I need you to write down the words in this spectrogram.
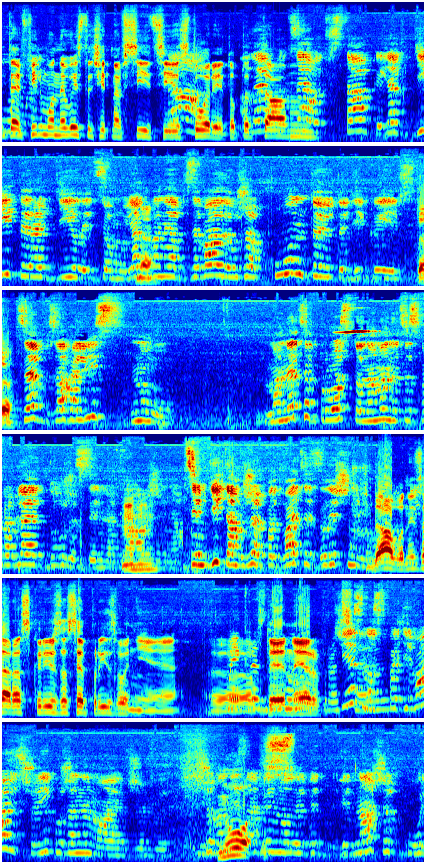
Розумієте, фільму не вистачить на всі ці Так, історії. Тобто Але там. це от вставки, як діти раділи цьому, як Не. вони обзивали вже хунтою тоді київською. Так. Це взагалі, ну, мене це просто, на мене це справляє дуже сильне враження. Цим дітям вже по 20 з лишнім Да, років. вони зараз, скоріш за все, призвані Ми е, якраз в ДНР. про це. Чесно, сподіваюсь, що їх уже немає в живих. Що вони Ну, загинули від, від наших куль.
